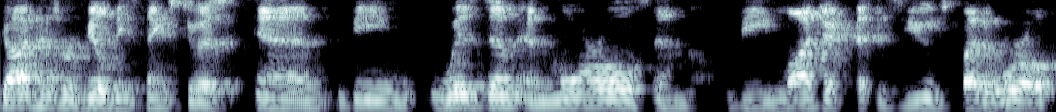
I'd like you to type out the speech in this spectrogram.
God has revealed these things to us, and the wisdom and morals and the logic that is used by the world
